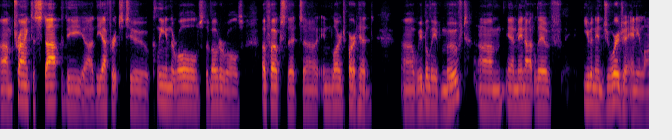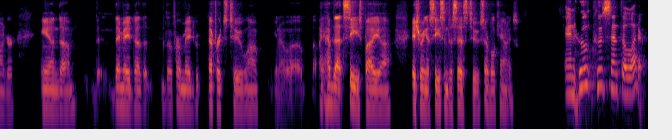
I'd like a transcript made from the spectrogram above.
um, trying to stop the uh, the efforts to clean the rolls, the voter rolls of folks that, uh, in large part, had uh, we believe moved um, and may not live even in Georgia any longer, and um, they made the the firm made efforts to you know uh, have that ceased by issuing a cease and desist to several counties. And who who sent the letter?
